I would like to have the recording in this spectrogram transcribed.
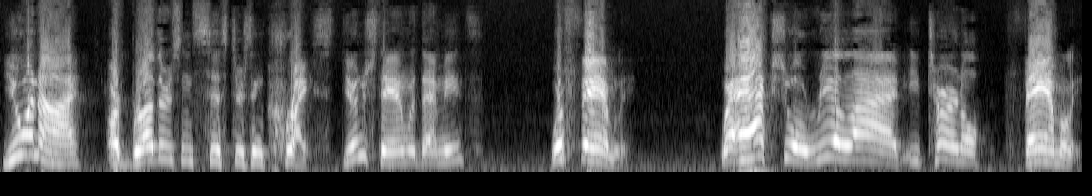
You and I are brothers and sisters in Christ. Do you understand what that means? We're family. We're actual, real, live, eternal family.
